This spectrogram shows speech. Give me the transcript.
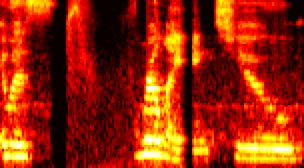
it was thrilling to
